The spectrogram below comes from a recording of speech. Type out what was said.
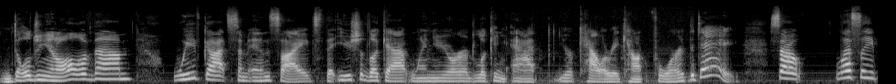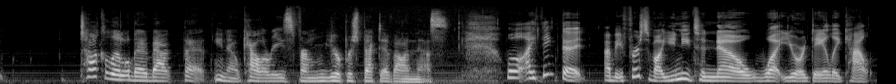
indulging in all of them? We've got some insights that you should look at when you're looking at your calorie count for the day. So, Leslie, talk a little bit about the you know calories from your perspective on this well i think that i mean first of all you need to know what your daily cal-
